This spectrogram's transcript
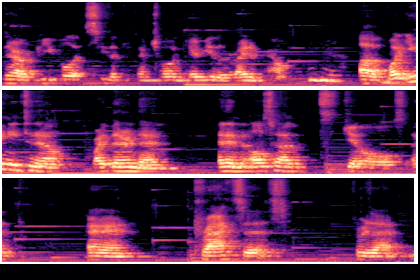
there are people that see the potential and give you the right amount Mhm. of what you need to know right there and then, and then also have skills and and practice for that.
